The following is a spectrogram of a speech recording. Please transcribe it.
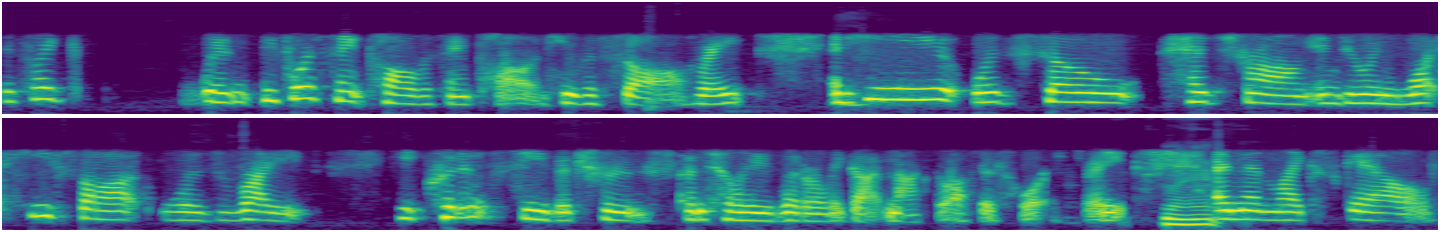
it's like when before St. Paul was St. Paul and he was Saul, right? And he was so headstrong in doing what he thought was right. He couldn't see the truth until he literally got knocked off his horse, right? right. And then, like scales,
